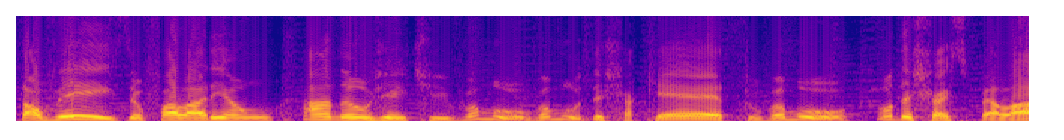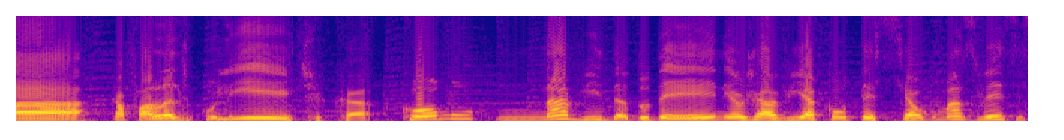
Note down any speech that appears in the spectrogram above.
Talvez eu falaria um, ah não, gente, vamos, vamos deixar quieto, vamos, vamos deixar espelar, ficar falando de política. Como na vida do DN eu já vi acontecer algumas vezes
